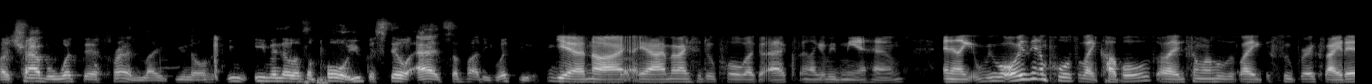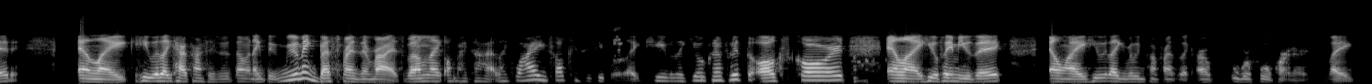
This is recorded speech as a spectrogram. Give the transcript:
or travel with their friend. Like you know, you even though it's a pool, you could still add somebody with you. Yeah, no, I yeah, I remember I used to do a pool with, like an ex, and like it'd be me and him, and like we were always getting pools with like couples or like someone who was like super excited. And like he would like have conversations with them, and like we would make best friends in rides. But I'm like, oh my god, like why are you talking to people? Like he was like, yo, can I put the aux cord? And like he would play music, and like he would like really become friends with like our Uber pool partners. Like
